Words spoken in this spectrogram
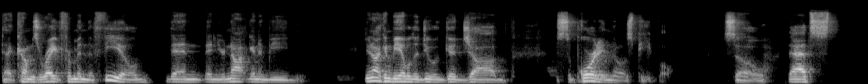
that comes right from in the field, then then you're not going to be you're not going to be able to do a good job supporting those people. So that's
